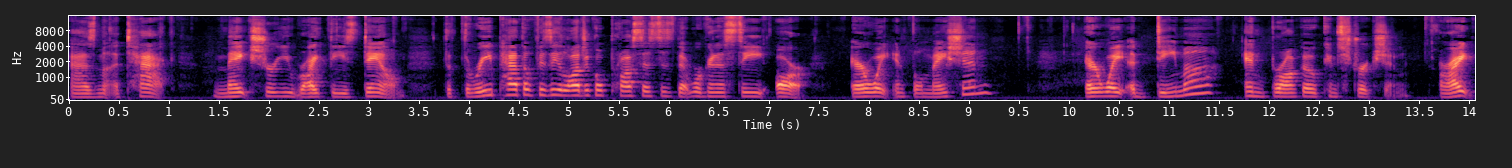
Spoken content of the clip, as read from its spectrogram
asthma attack. Make sure you write these down. The three pathophysiological processes that we're going to see are airway inflammation, airway edema, and bronchoconstriction. All right.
